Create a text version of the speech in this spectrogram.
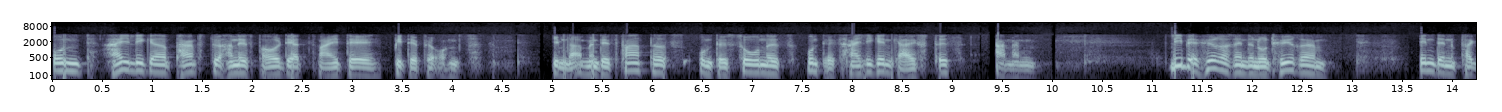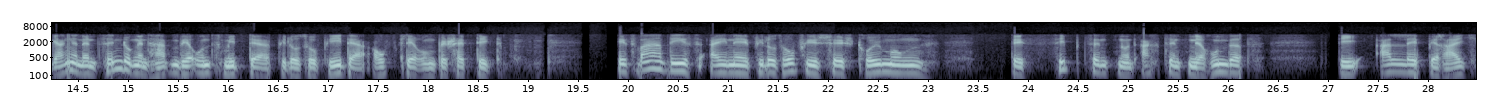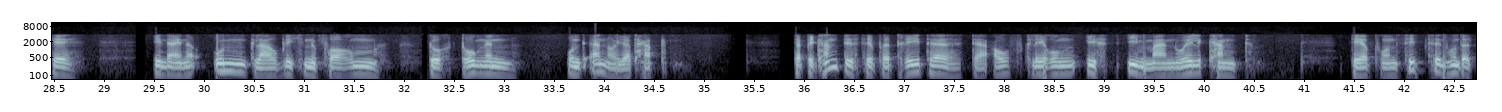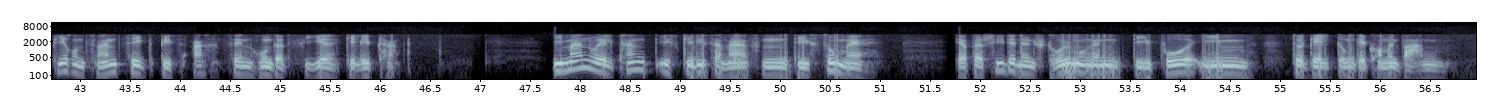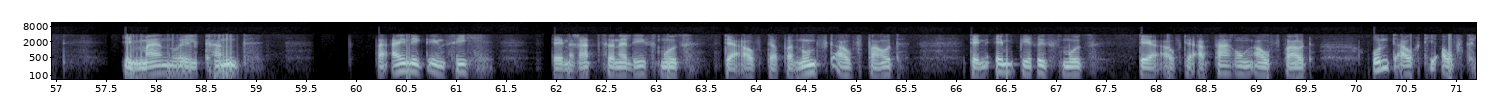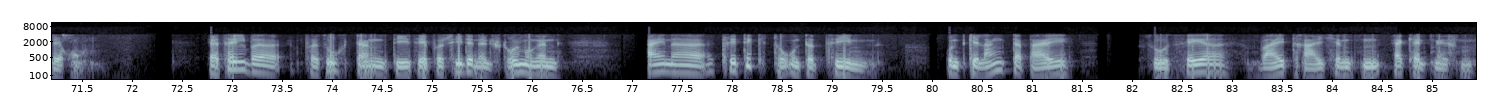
Und heiliger Papst Johannes Paul II, bitte für uns. Im Namen des Vaters und des Sohnes und des Heiligen Geistes. Amen. Liebe Hörerinnen und Hörer, in den vergangenen Sendungen haben wir uns mit der Philosophie der Aufklärung beschäftigt. Es war dies eine philosophische Strömung des 17. und 18. Jahrhunderts, die alle Bereiche in einer unglaublichen Form durchdrungen und erneuert hat. Der bekannteste Vertreter der Aufklärung ist Immanuel Kant, der von 1724 bis 1804 gelebt hat. Immanuel Kant ist gewissermaßen die Summe der verschiedenen Strömungen, die vor ihm zur Geltung gekommen waren. Immanuel Kant vereinigt in sich den Rationalismus, der auf der Vernunft aufbaut, den Empirismus, der auf der Erfahrung aufbaut und auch die Aufklärung. Er selber versucht dann diese verschiedenen Strömungen einer Kritik zu unterziehen und gelangt dabei zu sehr weitreichenden Erkenntnissen.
